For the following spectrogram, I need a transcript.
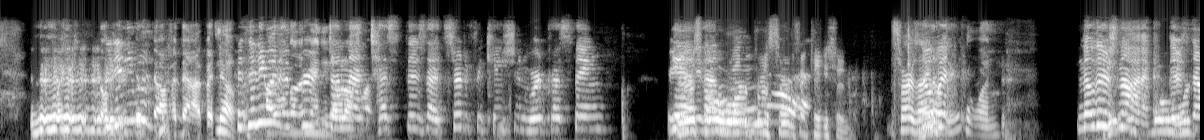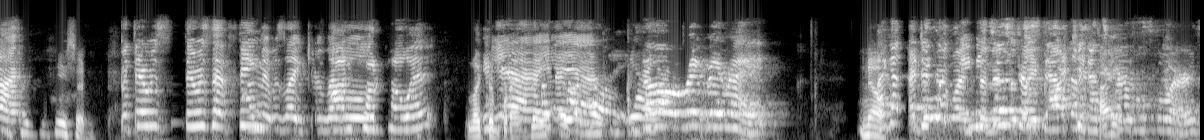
Did anyone, Stop at that, but no. has anyone I will not ever done that online. test? There's that certification WordPress thing. where There's no thing. WordPress certification. As far as I No, know, but- there isn't one. No, there's not. no There's not. certification. But there was there was that thing that was like your On level. Code Poet. Like a Yeah, brand- yeah, yeah. Oh, right, right, right. No. I got I did that once made me and so it stressed like, out I that I got can't- terrible scores.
